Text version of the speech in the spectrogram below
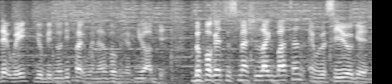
That way, you'll be notified whenever we have new updates. Don't forget to smash the like button and we'll see you again.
